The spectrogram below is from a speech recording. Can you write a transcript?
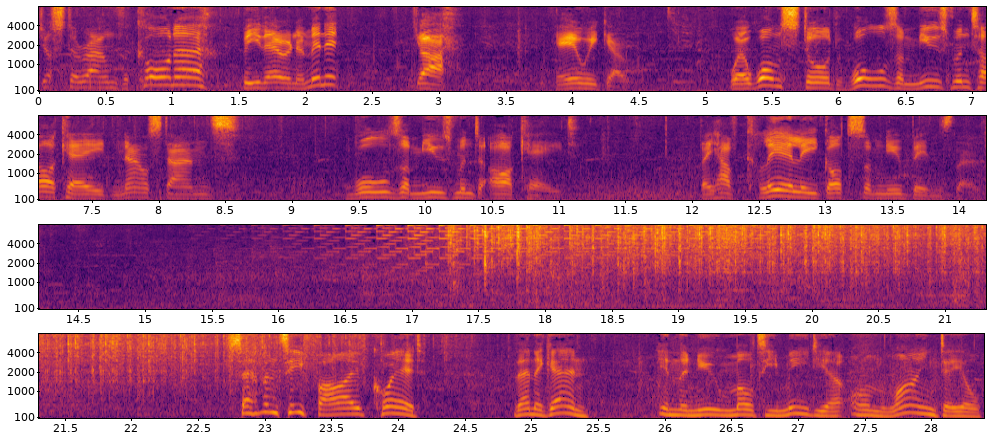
Just around the corner, be there in a minute. Ah, here we go. Where once stood Wool's Amusement Arcade now stands Wool's Amusement Arcade. They have clearly got some new bins though. Seventy-five quid. Then again, in the new multimedia online deal,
